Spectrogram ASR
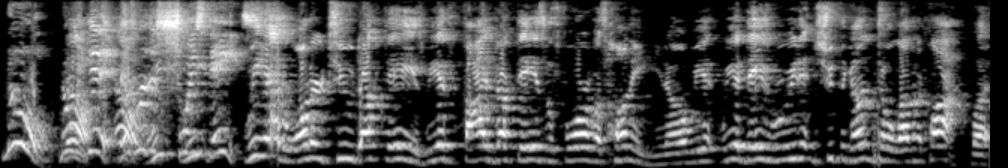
No, no, No, we did it. no, Those were just choice we- dates. We had one or two duck days. We had five duck days with four of us hunting. You know, we had, we had days where we didn't shoot the gun until eleven o'clock, but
